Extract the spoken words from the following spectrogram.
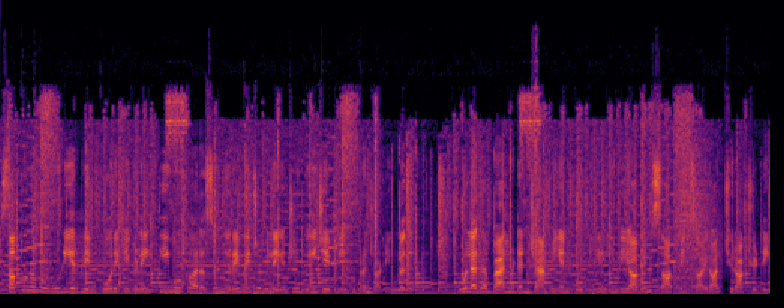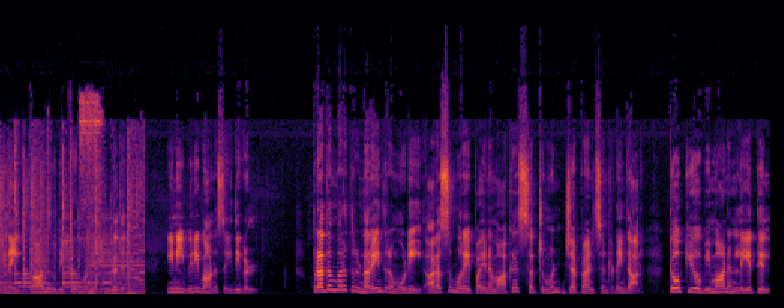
சத்துணவு ஊழியர்களின் கோரிக்கைகளை திமுக அரசு நிறைவேற்றவில்லை என்று பிஜேபி குற்றஞ்சாட்டியுள்ளது. உலக பேட்மிண்டன் சாம்பியன் போட்டியில் இந்தியாவின் சாத்விக் சாய்ராஜ் சிராக் ஷெட்டி இணை காலிறுதிக்கு முன்னேறியுள்ளது. இனி விரிவான செய்திகள். பிரதமர் திரு நரேந்திர மோடி அரசுமுறை பயணமாக சற்றுமுன் ஜப்பான் சென்றடைந்தார். டோக்கியோ விமான நிலையத்தில்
